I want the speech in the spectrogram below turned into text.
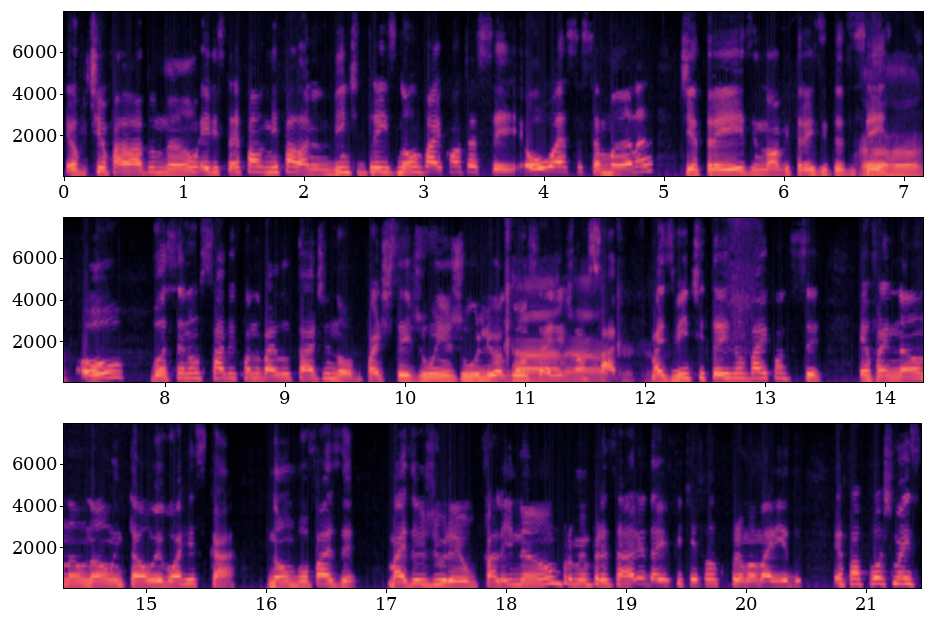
eu tinha falado não, eles até me falaram, 23 não vai acontecer, ou essa semana, dia 3, e 9, 3 e 16, Aham. ou você não sabe quando vai lutar de novo, pode ser junho, julho, agosto, a gente não Caraca, sabe, cara. mas 23 não vai acontecer. Eu falei, não, não, não, então eu vou arriscar, não vou fazer. Mas eu juro, eu falei não pro meu empresário, daí eu fiquei falando pro meu marido, eu falei, poxa, mas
